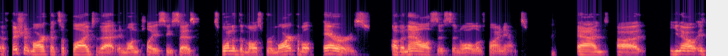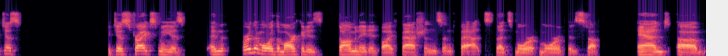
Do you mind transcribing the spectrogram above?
efficient markets apply to that in one place, he says, it's one of the most remarkable errors of analysis in all of finance. And uh, you know, it just it just strikes me as, and furthermore, the market is dominated by fashions and fads. That's more more of his stuff. And um,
